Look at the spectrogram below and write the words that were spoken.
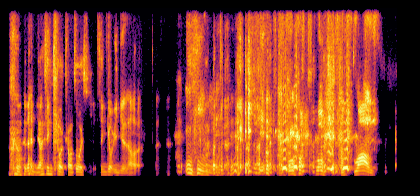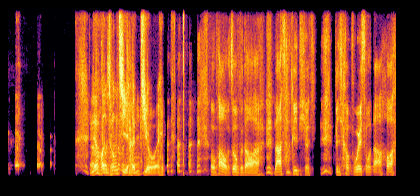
那你要先给我调作息，先给我一年好了。一年，一年，哇哦，你要缓冲期很久哎、我怕我做不到啊，拉长一点，比较不会说大话。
